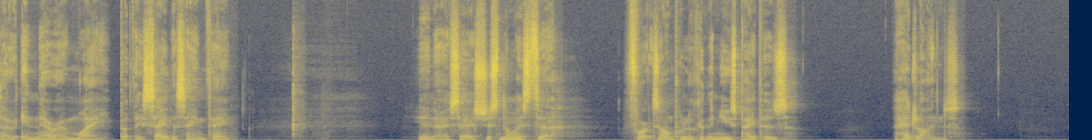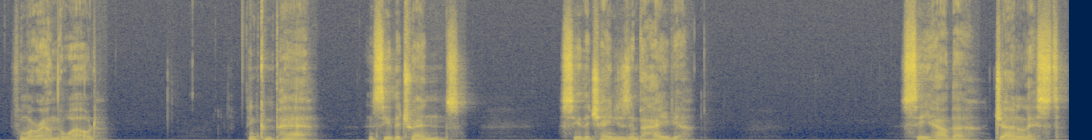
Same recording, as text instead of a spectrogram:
though in their own way, but they say the same thing. You know, so it's just nice to, for example, look at the newspapers, the headlines from around the world, and compare and see the trends, see the changes in behaviour, see how the journalist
